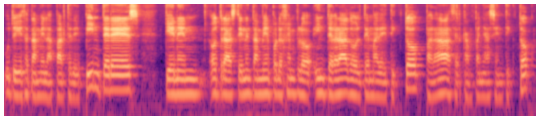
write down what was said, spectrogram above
utiliza también la parte de Pinterest, tienen otras, tienen también, por ejemplo, integrado el tema de TikTok para hacer campañas en TikTok.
